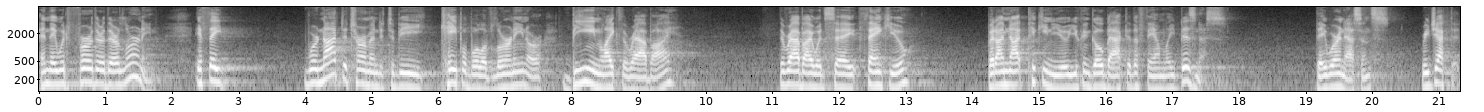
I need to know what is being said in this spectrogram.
and they would further their learning. If they were not determined to be capable of learning or being like the rabbi, the rabbi would say, Thank you, but I'm not picking you. You can go back to the family business they were, in essence, rejected.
